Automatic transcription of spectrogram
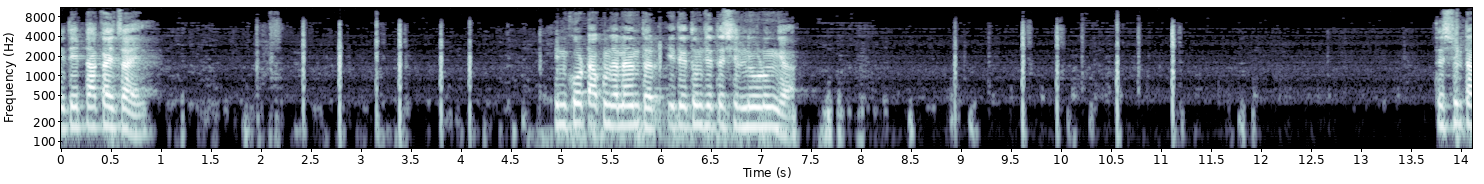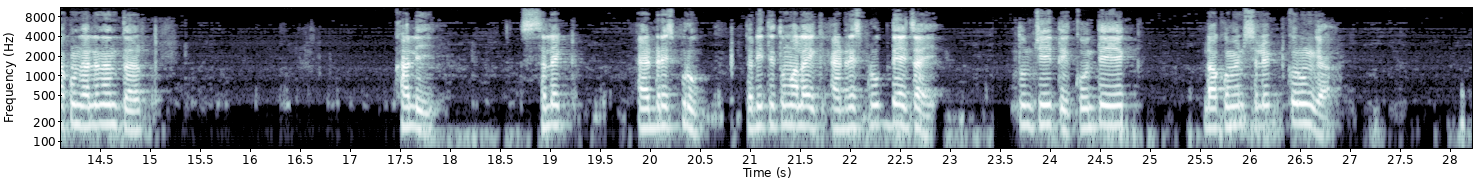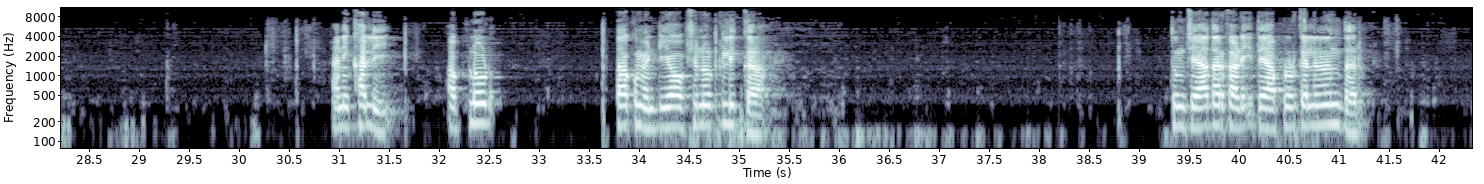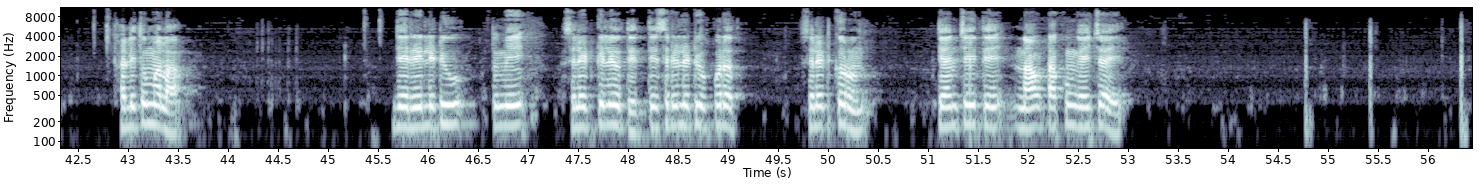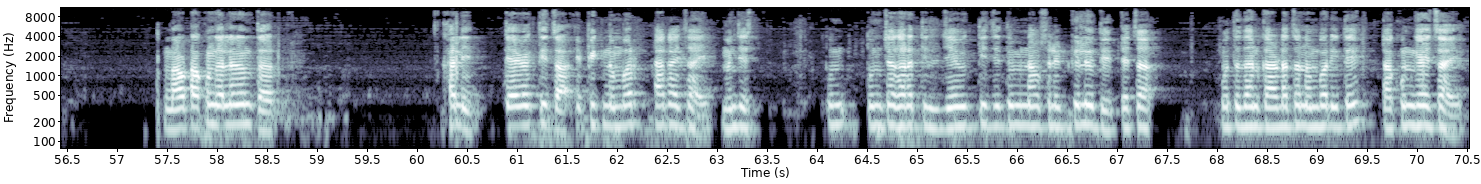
इथे टाकायचा आहे. पिन कोड टाकून झाल्यानंतर इथे तुमचे तहसील निवडून घ्या. तहसील टाकून झाल्यानंतर खाली सिलेक्ट ॲड्रेस प्रूफ तर इथे तुम्हाला एक ॲड्रेस प्रूफ द्यायचा आहे. तुमचे इथे कोणते एक डॉक्युमेंट सिलेक्ट करून घ्या. आणि खाली अपलोड डॉक्युमेंट या ऑप्शनवर क्लिक करा. तुमचे आधार कार्ड इथे अपलोड केल्यानंतर खाली तुम्हाला जे रिलेटिव्ह तुम्ही सिलेक्ट केले होते तेच रिलेटिव्ह परत सिलेक्ट करून त्यांचे इथे नाव टाकून घ्यायचे आहे. नाव टाकून झाल्यानंतर खाली त्या व्यक्तीचा एपिक नंबर टाकायचा आहे. म्हणजेच तुम तुमच्या घरातील जे व्यक्तीचे तुम्ही नाव सिलेक्ट केले होते त्याचा मतदान कार्डाचा नंबर इथे टाकून घ्यायचा आहे.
